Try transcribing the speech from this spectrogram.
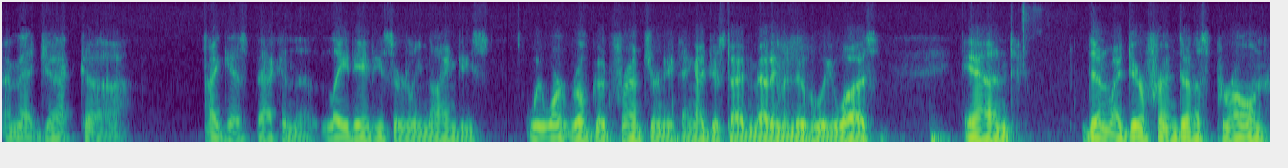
I met Jack, uh, I guess, back in the late 80s, early 90s. We weren't real good friends or anything. I just had met him and knew who he was. And then my dear friend Dennis Peron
